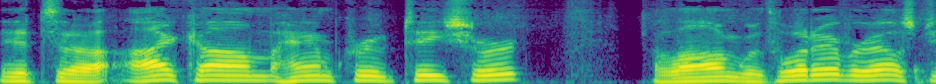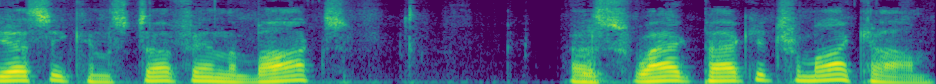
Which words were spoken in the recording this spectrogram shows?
It's a ICOM Ham Crew T-shirt, along with whatever else Jesse can stuff in the box. A swag package from ICOM.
